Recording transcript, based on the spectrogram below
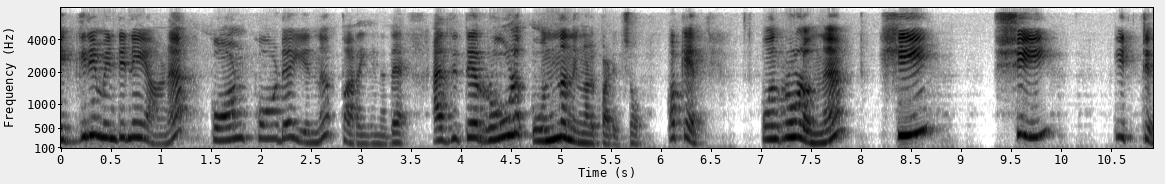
എഗ്രിമെന്റിനെയാണ് കോൺകോഡ് എന്ന് പറയുന്നത്. ആദ്യത്തെ റൂൾ ഒന്ന് നിങ്ങൾ പഠിച്ചോ. ഓക്കെ റൂൾ ഒന്ന്. ഹി ഷീ ഇറ്റ്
